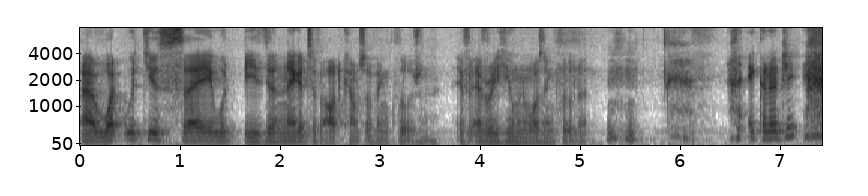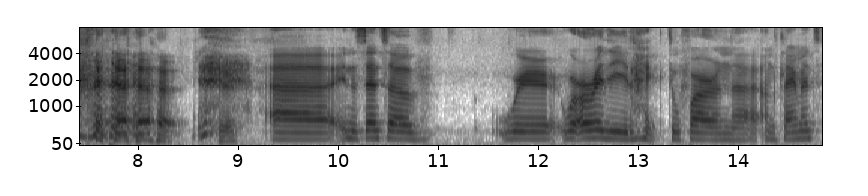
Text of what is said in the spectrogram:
Uh, what would you say would be the negative outcomes of inclusion if every human was included? Ecology. okay. uh, in the sense of we're we're already like too far on uh, on climate.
